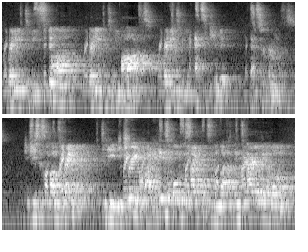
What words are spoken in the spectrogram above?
ready to be spit on, ready to be mocked, ready to be executed as criminals. Jesus comes ready to be betrayed by his own disciples and left entirely alone.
